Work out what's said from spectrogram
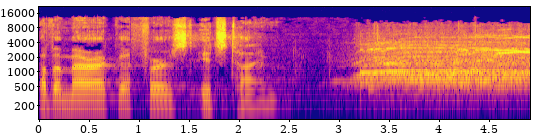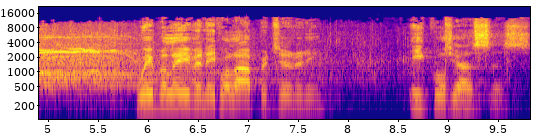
of America first. It's time. We believe in equal opportunity, equal justice,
